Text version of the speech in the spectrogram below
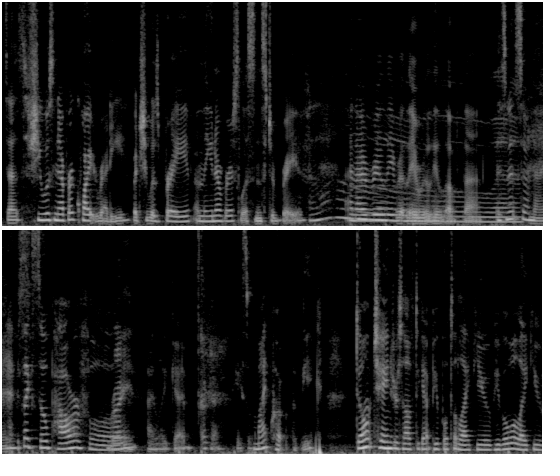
It says she was never quite ready, but she was brave, and the universe listens to brave. And I really, really, really love that. Isn't it so nice? It's like so powerful. Right? I like it. okay. Okay, so my quote of the week don't change yourself to get people to like you. People will like you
